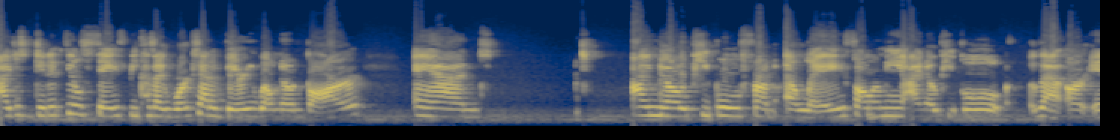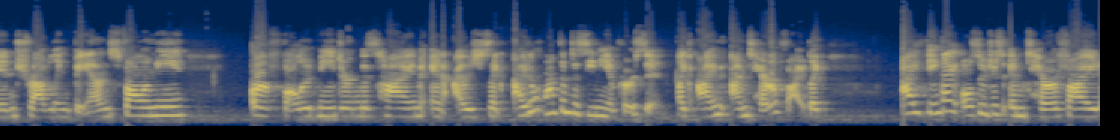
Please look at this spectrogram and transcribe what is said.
I just didn't feel safe because I worked at a very well-known bar and I know people from LA follow me. I know people that are in traveling bands follow me or followed me during this time and I was just like I don't want them to see me in person. Like I'm I'm terrified. Like I think I also just am terrified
